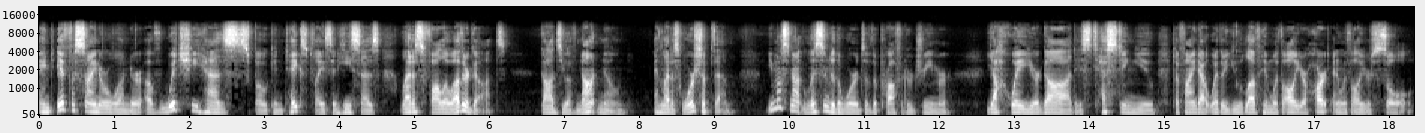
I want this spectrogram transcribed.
and if a sign or wonder of which he has spoken takes place, and he says, Let us follow other gods, gods you have not known, and let us worship them. You must not listen to the words of the prophet or dreamer. Yahweh your God is testing you to find out whether you love him with all your heart and with all your soul.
